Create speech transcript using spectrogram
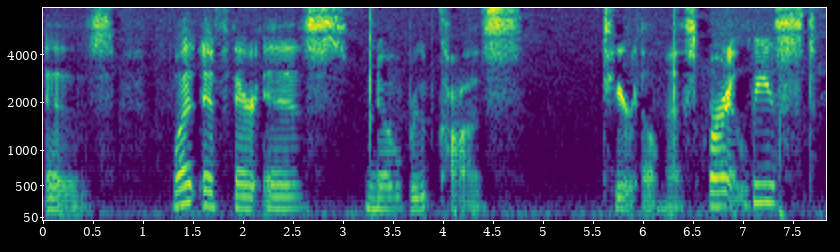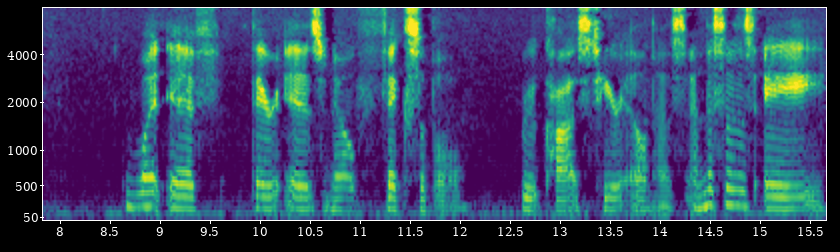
is what if there is no root cause to your illness? Or at least, what if there is no fixable root cause to your illness? And this is a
